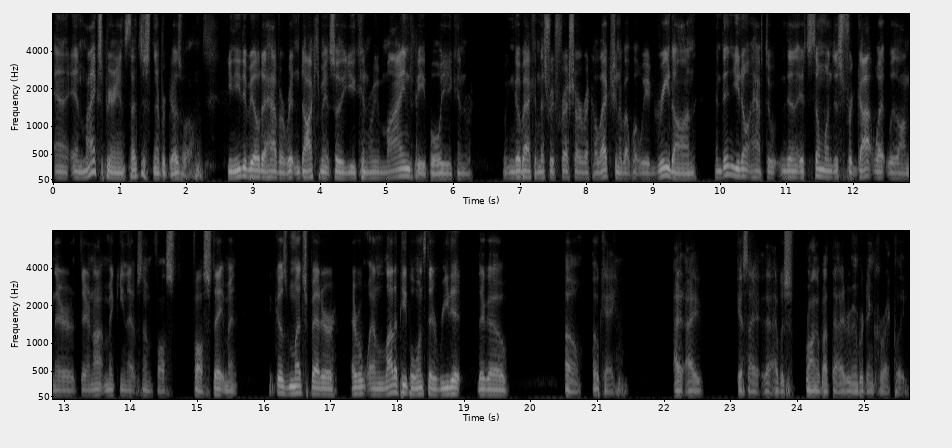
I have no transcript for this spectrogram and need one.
And in my experience, that just never goes well. You need to be able to have a written document so that you can remind people, you can we can go back and let's refresh our recollection about what we agreed on. And then you don't have to then if someone just forgot what was on there, they're not making up some false false statement. It goes much better. Everyone a lot of people once they read it, they go, Oh, okay. I, I guess I I was wrong about that. I remembered incorrectly.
